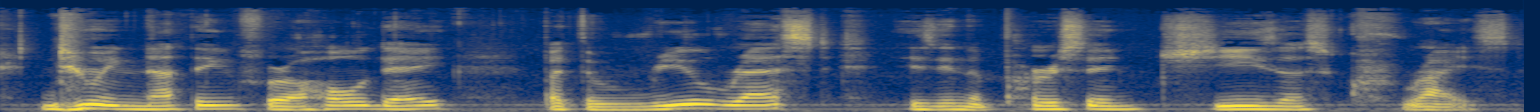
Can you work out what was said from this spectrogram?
doing nothing for a whole day, but the real rest is in the person Jesus Christ.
